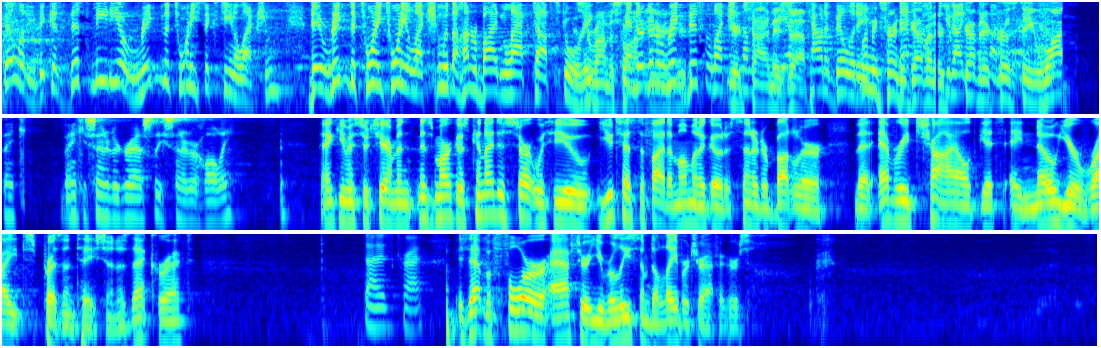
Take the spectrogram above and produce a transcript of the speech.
need accountability because this media rigged the 2016 election. They rigged the 2020 election with the Hunter Biden laptop story. Mr. Ramaswamy, and they're going to rig this election Your time is up. Accountability. Let me turn to That's how Governor, we unite this Governor country. Christie. Why? Thank, thank you, Senator Grassley. Senator Hawley. Thank you, Mr. Chairman. Ms. Marcos, can I just start with you? You testified a moment ago to Senator Butler that every child gets a Know Your Rights presentation. Is that correct? That is correct. Is that before or after you release them to labor traffickers?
